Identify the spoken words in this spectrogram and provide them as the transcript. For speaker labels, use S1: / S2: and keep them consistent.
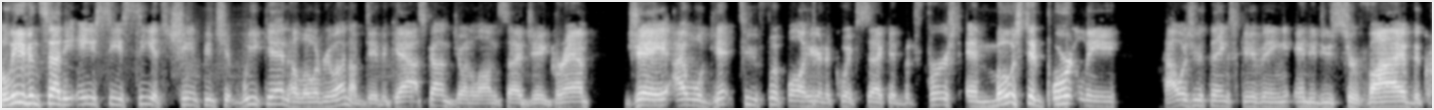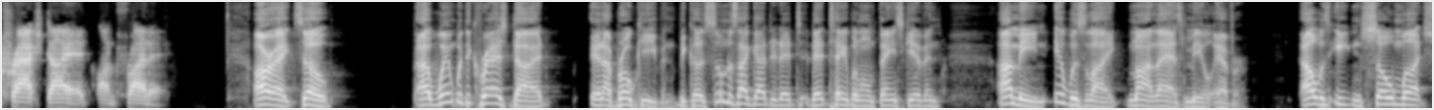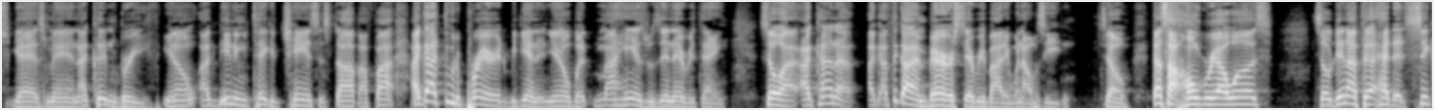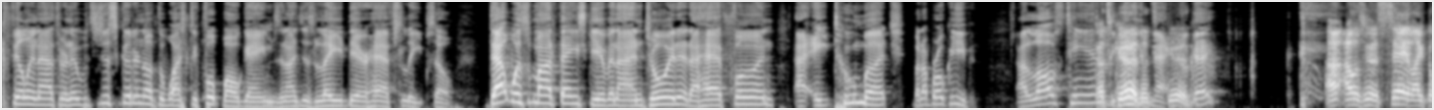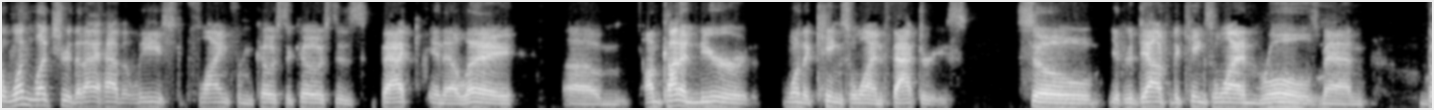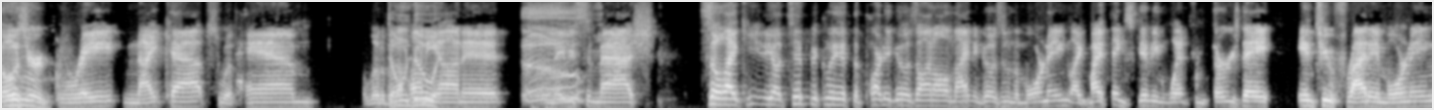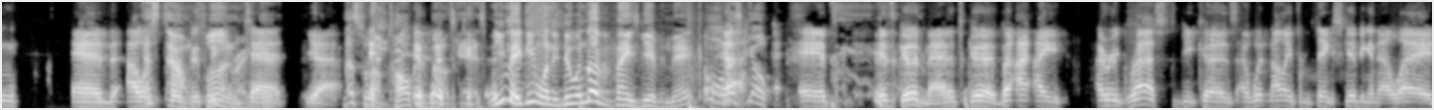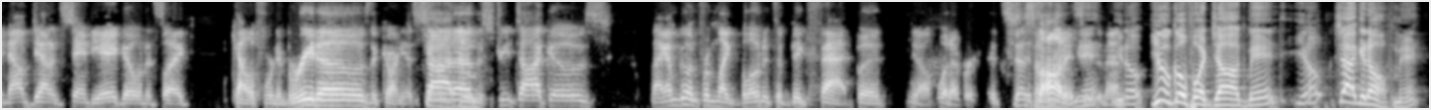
S1: Believe inside the ACC, it's championship weekend. Hello, everyone. I'm David Gascon, joined alongside Jay Graham. Jay, I will get to football here in a quick second, but first and most importantly, how was your Thanksgiving and did you survive the crash diet on Friday?
S2: All right, so I went with the crash diet and I broke even because as soon as I got to that that table on Thanksgiving, I mean, it was like my last meal ever. I was eating so much gas, man. I couldn't breathe. You know, I didn't even take a chance to stop. I I got through the prayer at the beginning, you know, but my hands was in everything. So I, I kind of, I, I think I embarrassed everybody when I was eating. So that's how hungry I was. So then I felt had that sick feeling after, and it was just good enough to watch the football games, and I just laid there half sleep. So that was my Thanksgiving. I enjoyed it. I had fun. I ate too much, but I broke even. I lost ten.
S1: That's good. That's back, good. Okay. I, I was going to say, like the one luxury that I have at least flying from coast to coast is back in LA. Um, I'm kind of near one of the King's Hawaiian factories. So if you're down for the King's Hawaiian rolls, Ooh. man, those Ooh. are great nightcaps with ham, a little bit Don't of honey on it, maybe some mash. So, like you know, typically if the party goes on all night and it goes into the morning, like my Thanksgiving went from Thursday into Friday morning, and I was perfectly fun content. Right yeah,
S2: that's what I'm talking about, guys. You make me want to do another Thanksgiving, man. Come on, yeah. let's go.
S1: Hey, it's it's good, man. It's good. But I, I I regressed because I went not only from Thanksgiving in LA, now I'm down in San Diego, and it's like California burritos, the carne asada, the street tacos. Like I'm going from like bloated to big fat, but you know, whatever. It's That's it's the holiday right, season, man.
S2: You know, you'll go for a jog, man. You know, jog it off, man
